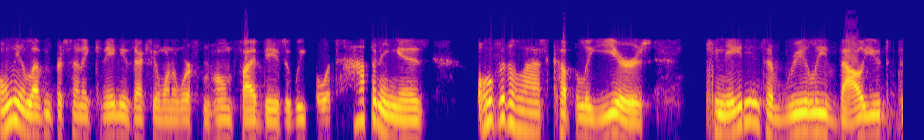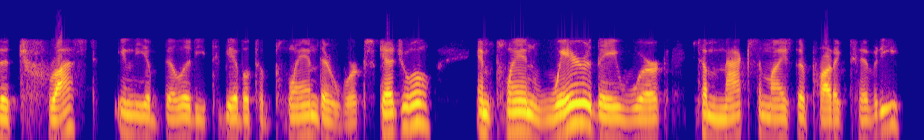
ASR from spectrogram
Only 11% of Canadians actually want to work from home five days a week. But what's happening is over the last couple of years, Canadians have really valued the trust in the ability to be able to plan their work schedule and plan where they work to maximize their productivity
